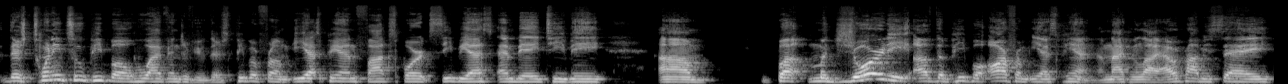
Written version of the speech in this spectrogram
there's 22 people who I've interviewed. There's people from ESPN, Fox Sports, CBS, NBA TV, Um, but majority of the people are from ESPN. I'm not gonna lie. I would probably say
